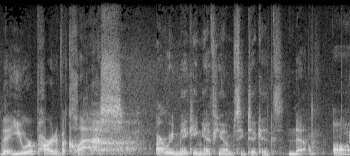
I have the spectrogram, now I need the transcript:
that you were part of a class. Are we making FUMC tickets? No. Oh,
